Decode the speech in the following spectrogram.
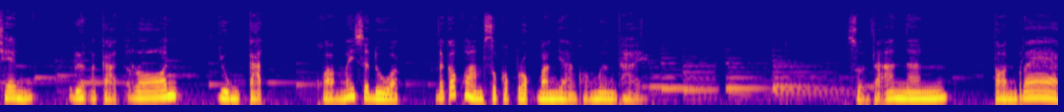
เช่น เรื่องอากาศร้อน ยุงกัด ความไม่สะดวก และก็ความสกปรกบางอย่างของเมืองไทย ส่วนตาอันนั้น ตอนแรก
